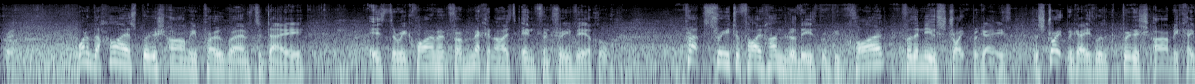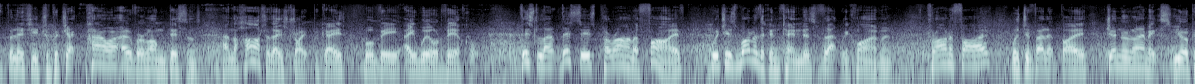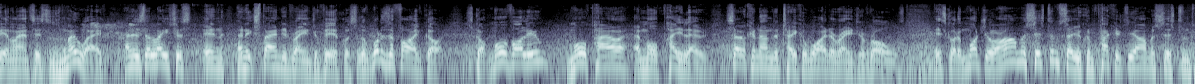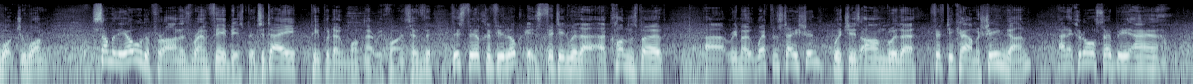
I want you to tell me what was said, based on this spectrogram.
One of the highest British Army programmes today is the requirement for a mechanised infantry vehicle. Perhaps three to 500 of these would be required for the new strike brigades. The strike brigades were the British Army capability to project power over a long distance and the heart of those strike brigades will be a wheeled vehicle. This, this is Piranha 5, which is one of the contenders for that requirement. Piranha 5 was developed by General Dynamics European Land Systems MOWAG and is the latest in an expanded range of vehicles. So what has the 5 got? It's got more volume, more power and more payload, so it can undertake a wider range of roles. It's got a modular armour system, so you can package the armour system to what you want. Some of the older Piranhas were amphibious, but today people don't want that requirement. So th this vehicle, if you look, it's fitted with a, a Kongsberg uh, remote weapon station, which is armed with a 50 cal machine gun, and it can also be uh,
